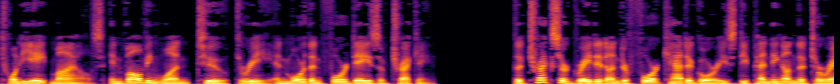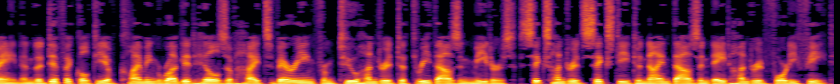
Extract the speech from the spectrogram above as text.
28 miles involving 1, 2, 3 and more than 4 days of trekking. The treks are graded under four categories depending on the terrain and the difficulty of climbing rugged hills of heights varying from 200 to 3,000 meters 660 to 9,840 feet.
